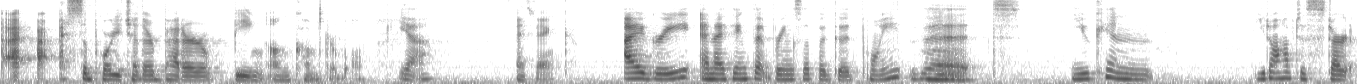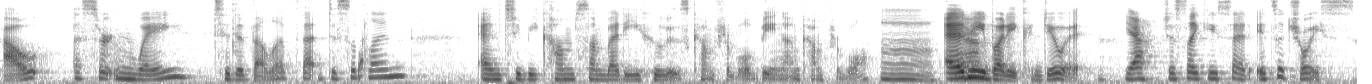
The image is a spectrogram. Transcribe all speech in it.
I, I support each other better being uncomfortable. Yeah. I think. I agree, and I think that brings up a good point mm-hmm. that you can you don't have to start out a certain way to develop that discipline and to become somebody who is comfortable being uncomfortable. Mm, Anybody can do it. Yeah. Just like you said, it's a choice.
